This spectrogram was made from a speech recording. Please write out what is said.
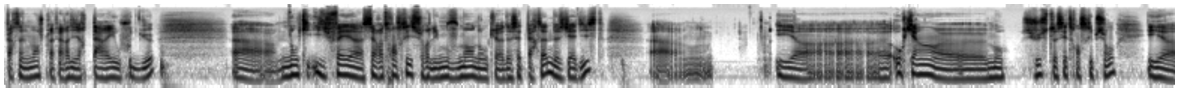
personnellement je préfère dire taré ou fou de Dieu. Donc il fait ses retranscrits sur les mouvements donc, de cette personne, de ce djihadiste. Et aucun mot, juste ces transcriptions et euh,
